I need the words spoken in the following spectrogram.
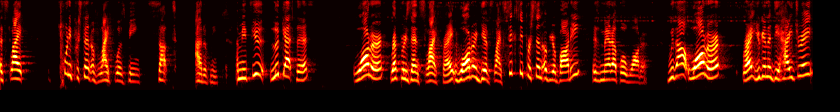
it's like 20% of life was being sucked out of me. I mean, if you look at this, water represents life, right? Water gives life. 60% of your body is made up of water. Without water, right, you're gonna dehydrate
